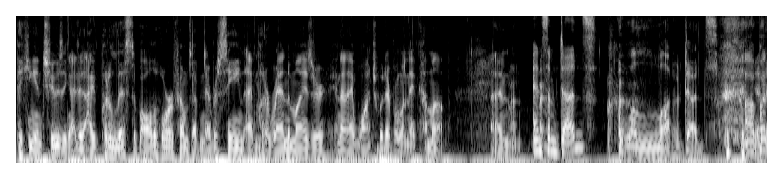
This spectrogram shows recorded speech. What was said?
picking and choosing. I, did, I put a list of all the horror films I've never seen. I put a randomizer, and then I watch whatever one they come up. And And some duds? oh, a lot of duds. Uh, but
